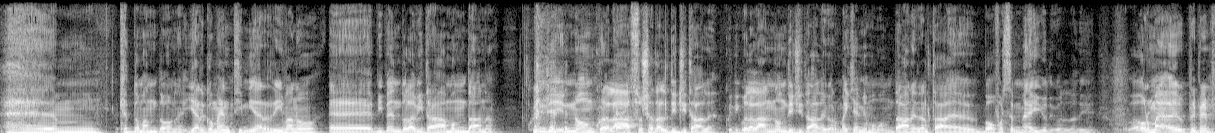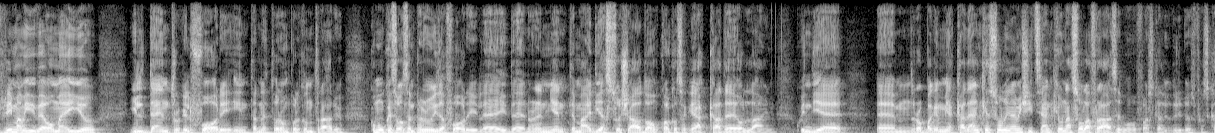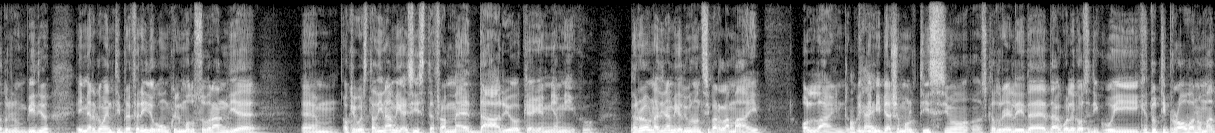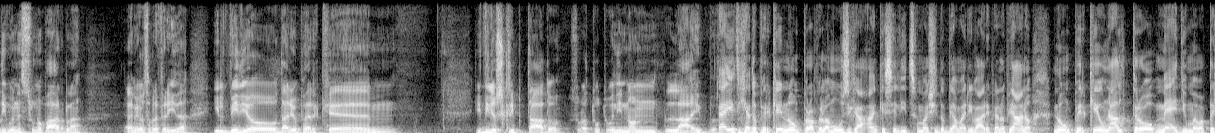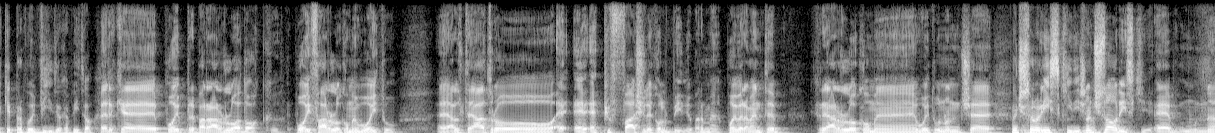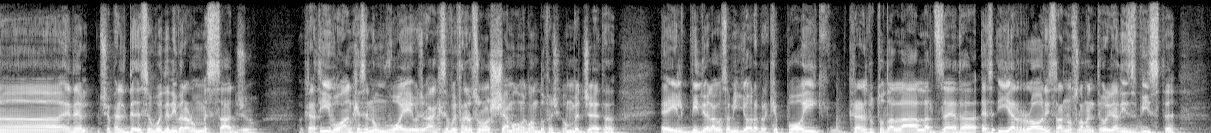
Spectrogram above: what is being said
Ehm, che domandone. Gli argomenti mi arrivano eh, vivendo la vita mondana. Quindi non quella là associata al digitale, quindi quella là non digitale, che ormai chiamiamo mondana. In realtà è, boh, forse è meglio di quello di. Ormai eh, pr- pr- prima mi vivevo meglio il dentro che il fuori, internet ora è un po' il contrario. Comunque sono sempre venute da fuori le idee, non è niente mai di associato a qualcosa che accade online. Quindi è ehm, roba che mi accade anche solo in amicizia, anche una sola frase può far scaturire, far scaturire un video. E i miei argomenti preferiti, o comunque il modus operandi è... ehm, ok, questa dinamica esiste fra me e Dario, ok, che è mio amico, però è una dinamica di cui non si parla mai online. Ok. Quindi mi piace moltissimo scaturire le idee da quelle cose di cui, che tutti provano ma di cui nessuno parla. È la mia cosa preferita. Il video, Dario, perché... Il video scriptato, soprattutto, quindi non live. Eh, io ti chiedo perché non proprio la musica, anche se lì insomma ci dobbiamo arrivare piano piano, non perché un altro medium, ma perché proprio il video, capito? Perché puoi prepararlo ad hoc, puoi farlo come vuoi tu. Eh, al teatro è, è- è più facile col video per me. Puoi veramente crearlo come vuoi tu, non c'è... Non ci sono rischi, diciamo. Non ci sono rischi. È un, ed è- cioè, de- se vuoi deliberare un messaggio creativo, anche se non vuoi, anche se vuoi fare solo lo scemo come quando feci con Vegeta, eh, il video è la cosa migliore perché puoi creare tutto dalla A alla Z e gli errori saranno solamente quelli là di sviste,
